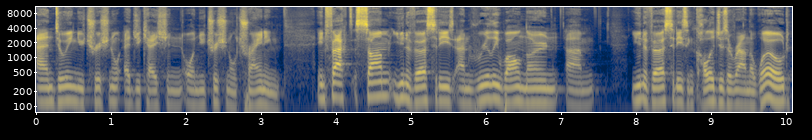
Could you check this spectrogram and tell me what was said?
and doing nutritional education or nutritional training. In fact, some universities and really well known um, universities and colleges around the world,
